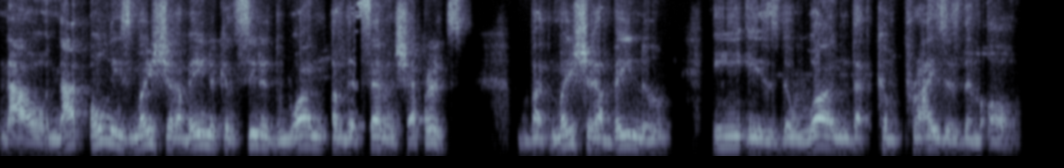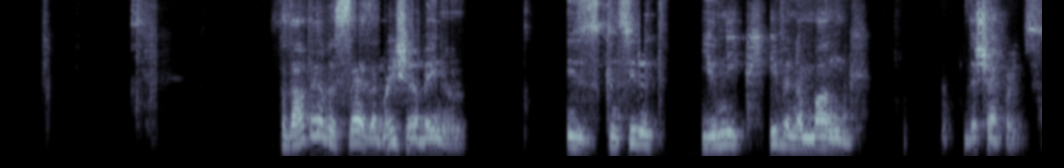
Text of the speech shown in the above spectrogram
Now, not only is Moshe Rabbeinu considered one of the seven shepherds, but Moshe Rabbeinu, he is the one that comprises them all. So the Alter Rebbe says that Moshe Rabbeinu is considered unique even among the shepherds.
